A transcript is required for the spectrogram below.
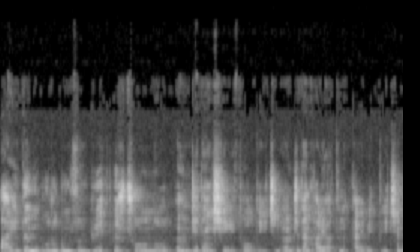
aydın grubumuzun büyük bir çoğunluğu önceden şehit olduğu için, önceden hayatını kaybettiği için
